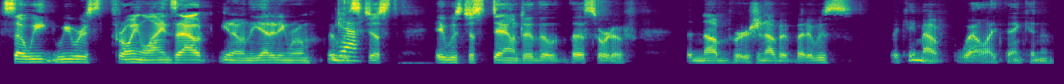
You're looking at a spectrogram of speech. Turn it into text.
So we we were throwing lines out, you know, in the editing room. It yeah. was just it was just down to the the sort of the nub version of it, but it was it came out well, I think, and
